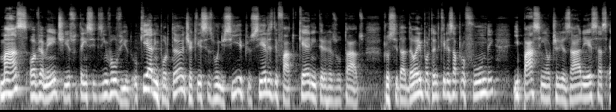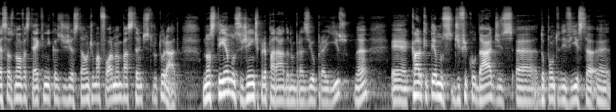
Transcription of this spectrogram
Mas, obviamente, isso tem se desenvolvido. O que era importante é que esses municípios, se eles de fato querem ter resultados para o cidadão, é importante que eles aprofundem e passem a utilizar essas, essas novas técnicas de gestão de uma forma bastante estruturada. Nós temos gente preparada no Brasil para isso, né? É, claro que temos dificuldades é, do ponto de vista, é,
